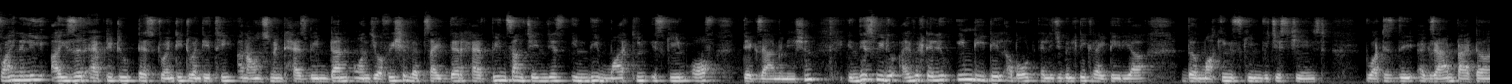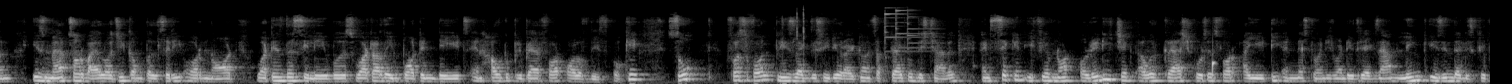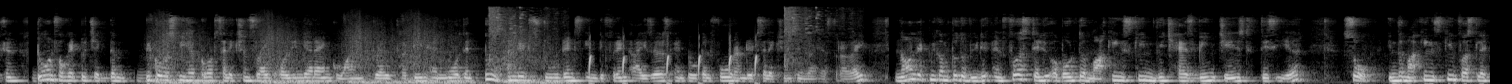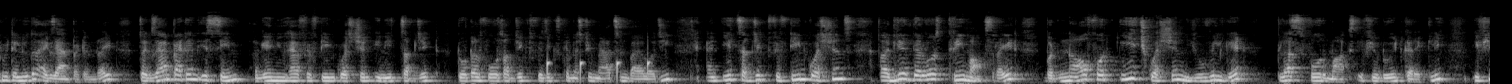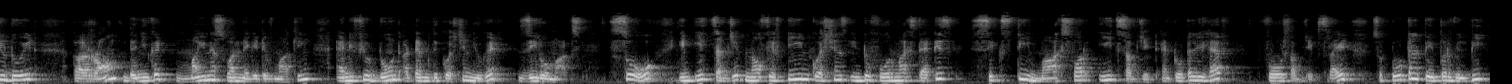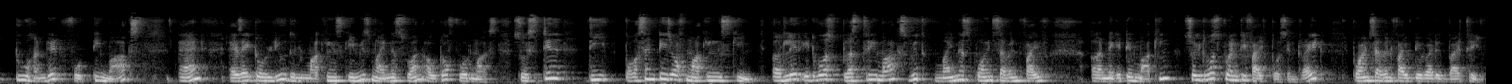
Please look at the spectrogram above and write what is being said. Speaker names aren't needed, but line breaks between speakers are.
Finally, IISER Aptitude Test 2023 announcement has been done on the official website. There have been some changes in the marking scheme of the examination. In this video, I will tell you in detail about eligibility criteria, the marking scheme which is changed, what is the exam pattern, is maths or biology compulsory or not, what is the syllabus, what are the important dates and how to prepare for all of this. Okay, so First of all, please like this video right now and subscribe to this channel. And second, if you have not already checked our crash courses for IAT and NEST 2023 exam, link is in the description. Don't forget to check them because we have got selections like All India Rank 1, 12, 13 and more than 200 students in different IISERs and total 400 selections in SciAstra, right? Now let me come to the video and first tell you about the marking scheme which has been changed this year. So in the marking scheme, first let me tell you the exam pattern, right? The exam pattern is same. Again, you have 15 questions in each subject, total four subjects, physics, chemistry, maths and biology. And each subject 15 questions earlier there was 3 marks right but now for each question you will get plus 4 marks if you do it correctly if you do it uh, wrong then you get minus 1 negative marking and if you don't attempt the question you get 0 marks so in each subject now 15 questions into 4 marks that is 60 marks for each subject and total you have four subjects right? So total paper will be 240 marks. And as i told you the marking scheme is minus 1 out of 4 marks. So still the percentage of marking scheme earlier it was plus 3 marks with minus 0.75 uh, negative marking. So it was 25 percent right? 0.75 divided by 3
